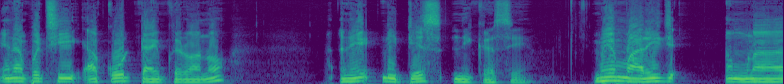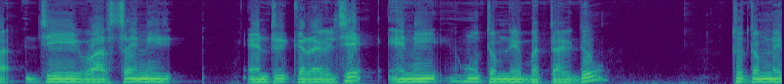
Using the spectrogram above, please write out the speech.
એના પછી આ કોડ ટાઈપ કરવાનો અને ડિટેલ્સ નીકળશે. મેં મારી જ હમણાં જે વારસાઈની એન્ટ્રી કરાવેલ છે, એની હું તમને બતાવી દઉં, તો તમને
